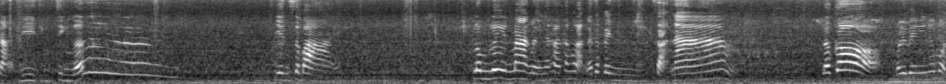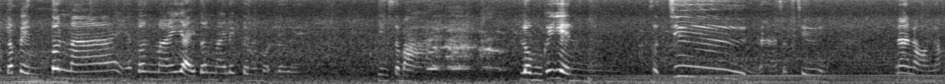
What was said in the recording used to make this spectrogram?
ากาศดีจริง ๆ เลย เย็นสบายร่มรื่นมากเลยนะคะ ข้างหลังก็จะเป็นสระน้ำแล้วก็บริเวณนี้ทั้งหมดก็เป็นต้นไม้ ต้นไม้ใหญ่ต้นไม้เล็กเต็มไปหมดเลย เย็นสบาย ลมก็เย็น สดชื่นนะคะสดชื่นน่านอนเนาะ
